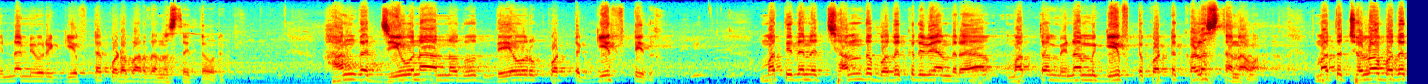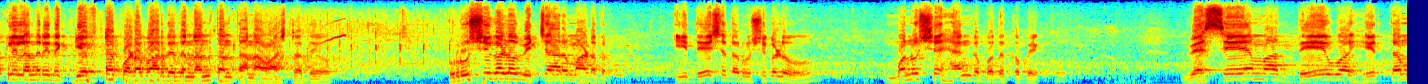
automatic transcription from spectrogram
ಇನ್ನೊಮ್ಮೆ ಇವ್ರಿಗೆ ಗಿಫ್ಟ ಕೊಡಬಾರ್ದು ಅನ್ನಿಸ್ತೈತೆ ಅವ್ರಿಗೆ. ಹಂಗೆ ಜೀವನ ಅನ್ನೋದು ದೇವರು ಕೊಟ್ಟ ಗಿಫ್ಟ್ ಇದು. ಮತ್ತು ಇದನ್ನು ಚಂದ ಬದುಕಿದ್ವಿ ಅಂದ್ರೆ ಮತ್ತೊಮ್ಮೆ ಇನ್ನೊಮ್ಮೆ ಗಿಫ್ಟ್ ಕೊಟ್ಟು ಕಳಿಸ್ತಾನವ ಮತ್ತು ಚಲೋ ಬದುಕಲಿಲ್ಲ ಅಂದ್ರೆ ಇದಕ್ಕೆ ಗಿಫ್ಟ ಕೊಡಬಾರ್ದು ಇದನ್ನಂತಂತ ನಾವು ಅಷ್ಟ ದೇವರು. ಋಷಿಗಳು ವಿಚಾರ ಮಾಡಿದ್ರು. ಈ ದೇಶದ ಋಷಿಗಳು ಮನುಷ್ಯ ಹೆಂಗೆ ಬದುಕಬೇಕು? ವ್ಯಸೇಮ ದೇವ ಹಿತಂ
